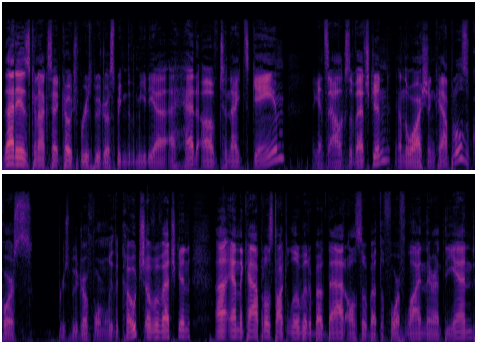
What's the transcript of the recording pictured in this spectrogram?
That is Canucks head coach Bruce Boudreau speaking to the media ahead of tonight's game against Alex Ovechkin and the Washington Capitals. Of course, Bruce Boudreau, formerly the coach of Ovechkin uh, and the Capitals, talked a little bit about that, also about the fourth line there at the end.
